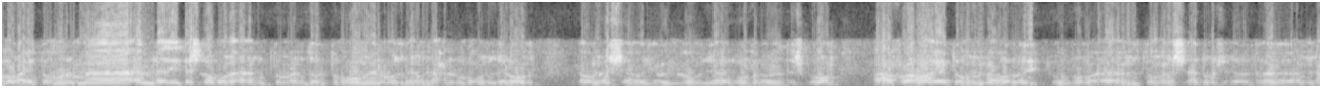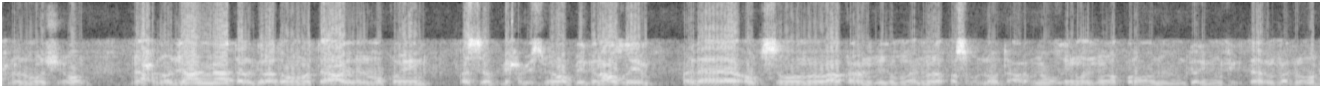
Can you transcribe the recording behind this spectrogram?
أفرأيتم الماء الذي تشربون أنتم أنزلتموه من المزن ونحن المنزلون؟ لو نشاء جعلناه جادا فلولا تشكرون. أفرأيتم النار التي تورون؟ أأنتم أنشأتم شجرتها أم نحن المنشئون؟ نحن جعلنا تذكرة ومتاعا للمقوين فسبح باسم ربك العظيم. فلا أقسم مواقع النجوم وإنه لقسم لو تعلم عظيم وإنه لقرآن كريم في كتاب مكنون.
